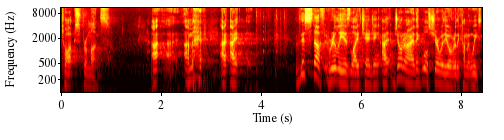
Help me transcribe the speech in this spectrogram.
talks for months. I, I, I, this stuff really is life changing. Joan and I, I think we'll share with you over the coming weeks,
